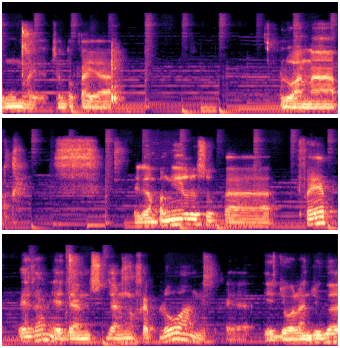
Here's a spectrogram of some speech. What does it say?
umum lah ya. Contoh kayak lu anak ya gampangnya lu suka vape ya kan? Ya jangan jangan nge-vape doang gitu. Kayak ya jualan juga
